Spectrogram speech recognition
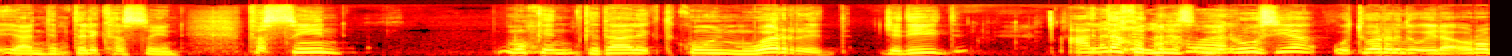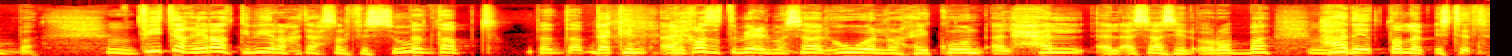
يعني تمتلكها الصين. فالصين ممكن كذلك تكون مورد جديد على تاخذ من الأحوال. روسيا وتورده إلى أوروبا. مم. في تغييرات كبيرة راح تحصل في السوق. بالضبط بالضبط. لكن الغاز الطبيعي المسال هو اللي راح يكون الحل الأساسي لأوروبا. هذا يتطلب استث-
